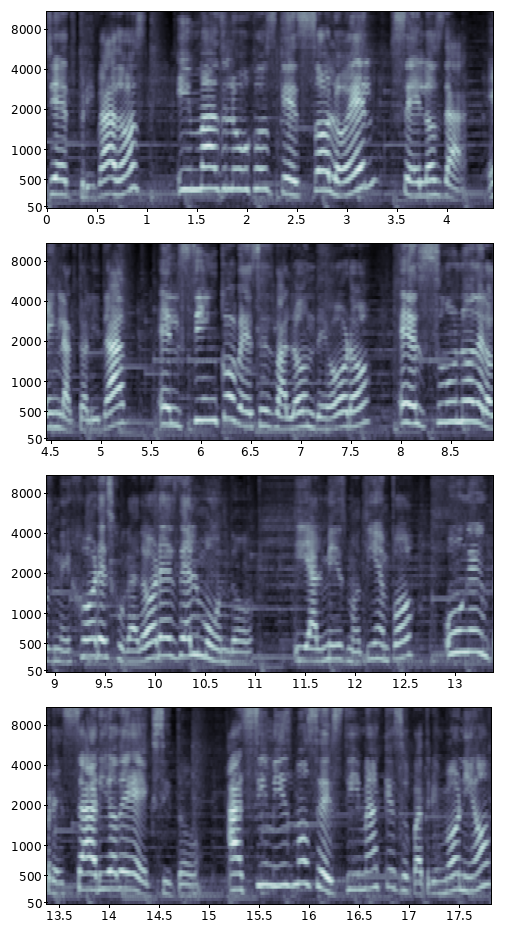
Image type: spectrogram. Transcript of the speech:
jets privados y más lujos que solo él se los da. En la actualidad, el cinco veces balón de oro es uno de los mejores jugadores del mundo y al mismo tiempo un empresario de éxito. Asimismo, se estima que su patrimonio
